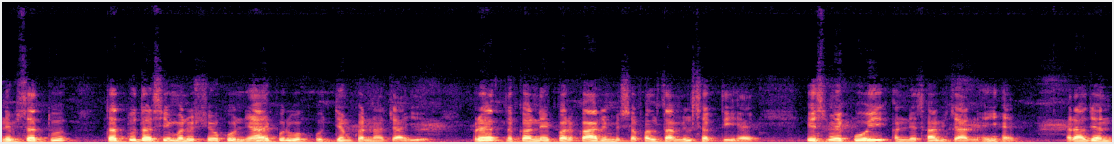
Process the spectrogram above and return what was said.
निपसत्व, तत्वदर्शी मनुष्यों को न्यायपूर्वक उद्यम करना चाहिए। प्रयत्न करने पर कार्य में सफलता मिल सकती है। इसमें कोई अन्यथा विचार नहीं है। राजन,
